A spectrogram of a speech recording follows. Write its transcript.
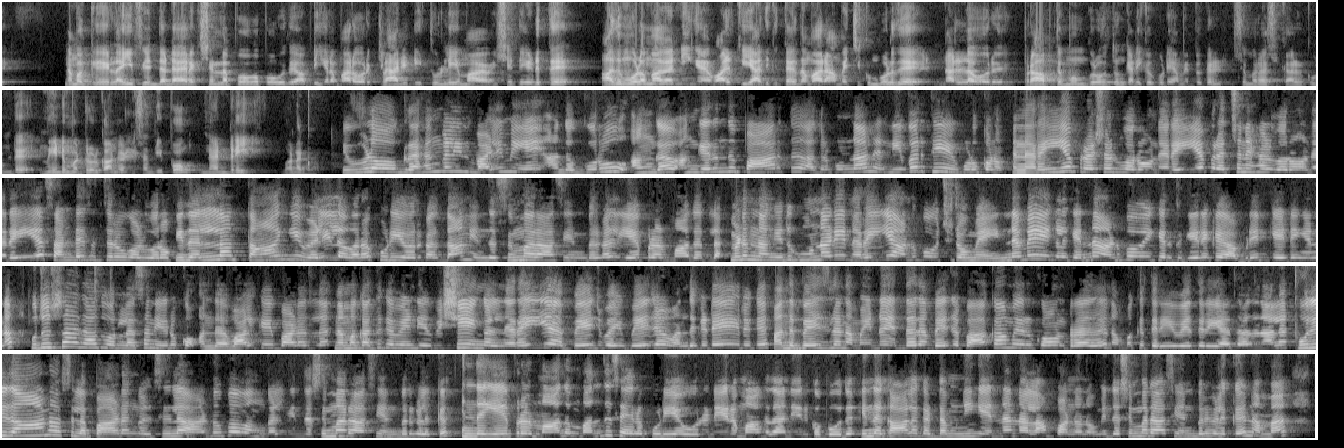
நமக்கு லைஃப் எந்த டைரக்ஷனில் போக போகுது அப்படிங்கிற மாதிரி ஒரு கிளாரிட்டி துல்லியமாக விஷயத்தை எடுத்து அது மூலமாக நீங்கள் வாழ்க்கையை அதுக்கு தகுந்த மாதிரி அமைச்சிக்கும் பொழுது நல்ல ஒரு பிராப்தமும் குரோத்தும் கிடைக்கக்கூடிய அமைப்புகள் சிம்மராசிக்காரர்களுக்கு உண்டு. மீண்டும் மற்றொரு காணொலியில் சந்திப்போம். நன்றி வணக்கம். இவ்வளோ கிரகங்களின் வலிமையை அந்த குரு அங்க அங்கிருந்து பார்த்து அதற்குண்டான நிவர்த்தியை கொடுக்கணும். நிறைய ப்ரெஷர் வரும் நிறைய பிரச்சனைகள் வரும் நிறைய சண்டை சச்சரவுகள் வரும். இதெல்லாம் தாங்கி வெளியில வரக்கூடியவர்கள் தான் இந்த சிம்ம ராசி என்பர்கள் ஏப்ரல் மாதத்துல. மேடம் நாங்க இதுக்கு முன்னாடியே நிறைய அனுபவிச்சிட்டோமே. இன்னமே எங்களுக்கு என்ன அனுபவிக்கிறதுக்கு இருக்கு அப்படின்னு கேட்டீங்கன்னா புதுசா ஏதாவது ஒரு லெசன் இருக்கும். அந்த வாழ்க்கை பாடத்துல நம்ம கத்துக்க வேண்டிய விஷயங்கள் நிறைய பேஜ் பை பேஜா வந்து இருக்கு. அந்த பேஜ்ல நம்ம இன்னும் எந்த பேஜை பார்க்காம இருக்கோம்ன்றது நமக்கு தெரியவே தெரியாது. அதனால புதிதான சில பாடங்கள் சில அனுபவங்கள் இந்த சிம்மராசி என்பர்களுக்கு இந்த ஏப்ரல் மாதம் வந்து சேரக்கூடிய ஒரு நேரமாக தான் இருக்க போகுது. இந்த காலகட்டம் நீங்க என்னென்னலாம் பண்ணணும்? இந்த சிம்மராசி என்பர்களுக்கு நம்ம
